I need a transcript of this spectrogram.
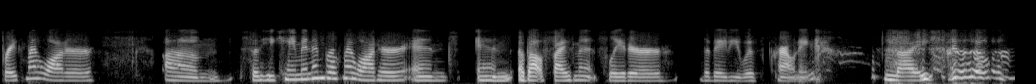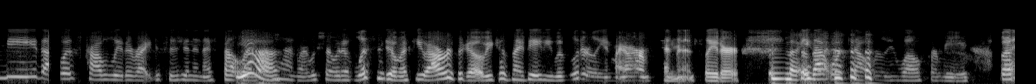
break my water. Um, so he came in and broke my water, and and about five minutes later, the baby was crowning. Nice. and so for me, that was probably the right decision. And I felt Yeah. like, man, I wish I would have listened to him a few hours ago because my baby was literally in my arms 10 minutes later. nice. So that worked out really well for me. But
